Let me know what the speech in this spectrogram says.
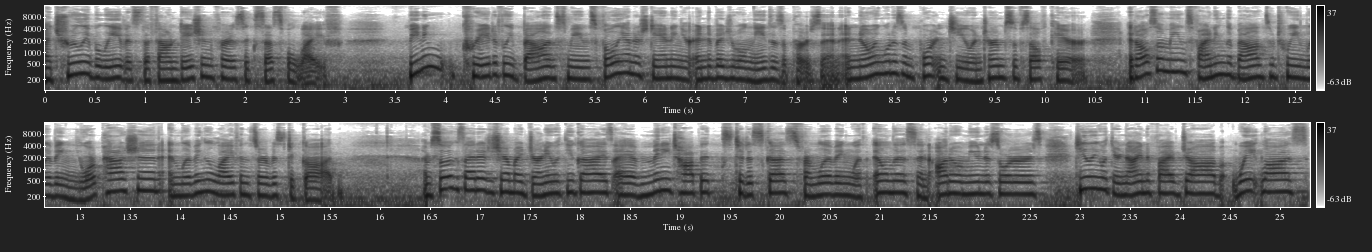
I truly believe it's the foundation for a successful life. Creatively balanced means fully understanding your individual needs as a person and knowing what is important to you in terms of self care. It also means finding the balance between living your passion and living a life in service to God. I'm so excited to share my journey with you guys. I have many topics to discuss from living with illness and autoimmune disorders, dealing with your 9 to 5 job, weight loss,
